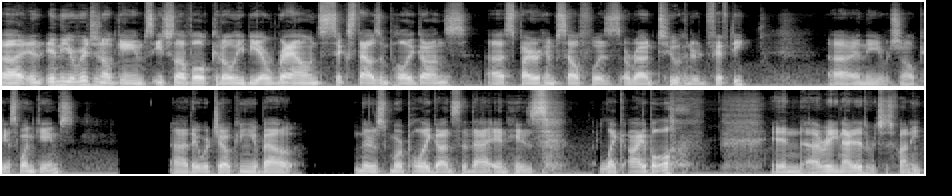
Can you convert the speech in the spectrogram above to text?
Uh, in, in the original games, each level could only be around six thousand polygons. Uh, Spyro himself was around two hundred fifty. Uh, in the original PS1 games, uh, they were joking about there's more polygons than that in his like eyeball in uh, Reignited, which is funny.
